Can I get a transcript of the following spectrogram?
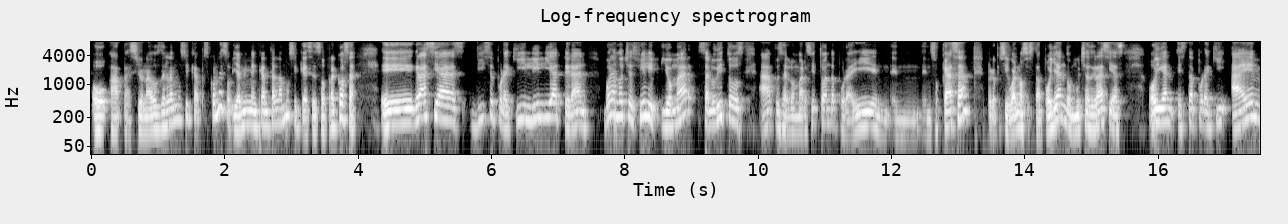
o apasionados de la música, pues con eso. Y a mí me encanta la música, esa es otra cosa. Eh, gracias, dice por aquí Lilia Terán. Buenas noches, Philip. Y Omar, saluditos. Ah, pues el Omarcito anda por ahí en, en su casa, pero pues igual nos está apoyando. Muchas gracias. Oigan, está por aquí AM,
